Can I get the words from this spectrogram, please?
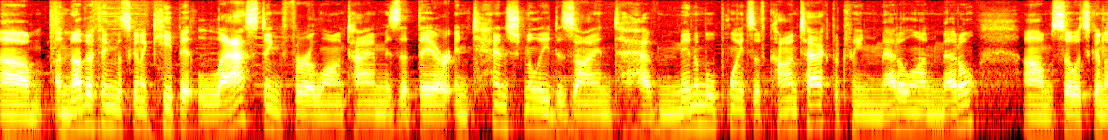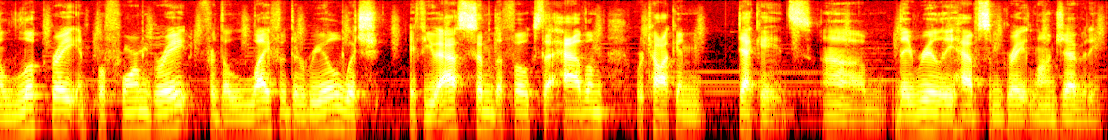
Um, another thing that's gonna keep it lasting for a long time is that they are intentionally designed to have minimal points of contact between metal on metal. Um, so it's gonna look great and perform great for the life of the reel, which if you ask some of the folks that have them, we're talking decades. Um, they really have some great longevity.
